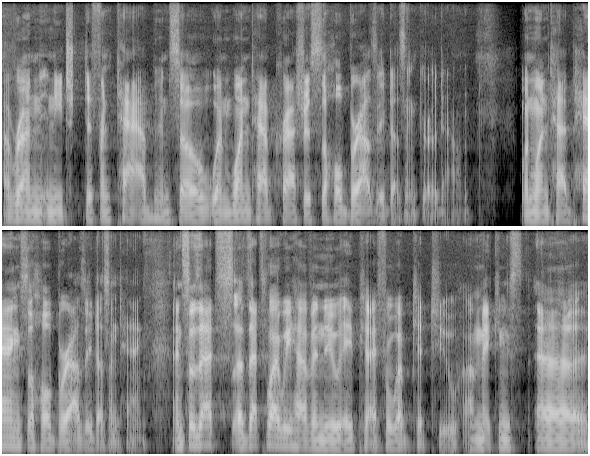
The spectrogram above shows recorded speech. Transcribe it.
run in each different tab, and so when one tab crashes, the whole browser doesn't go down. When one tab hangs, the whole browser doesn't hang. And so that's, uh, that's why we have a new API for WebKit 2, uh, making, uh,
